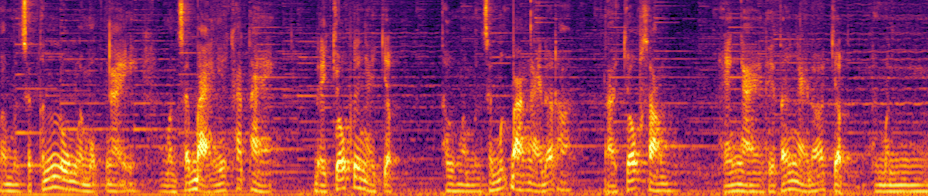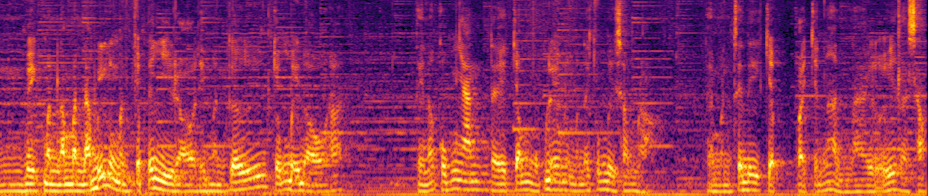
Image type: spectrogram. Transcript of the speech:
và mình sẽ tính luôn là một ngày mình sẽ bàn với khách hàng để chốt cái ngày chụp. Thường là mình sẽ mất 3 ngày đó thôi. Là chốt xong, hẹn ngày thì tới ngày đó chụp. Thì mình, việc mình là mình đã biết mình chụp cái gì rồi thì mình cứ chuẩn bị đồ thôi. Thì nó cũng nhanh, thì trong một đêm là mình đã chuẩn bị xong rồi. Thì mình sẽ đi chụp và chỉnh hình là gửi là xong.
